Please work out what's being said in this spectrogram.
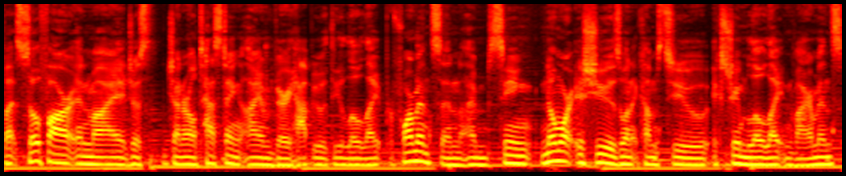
But so far in my just general testing, I am very happy with the low light performance and I'm seeing no more issues when it comes to extreme low light environments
